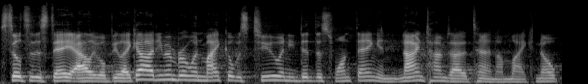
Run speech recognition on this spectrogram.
Still to this day, Allie will be like, Oh, do you remember when Micah was two and he did this one thing? And nine times out of 10, I'm like, Nope.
